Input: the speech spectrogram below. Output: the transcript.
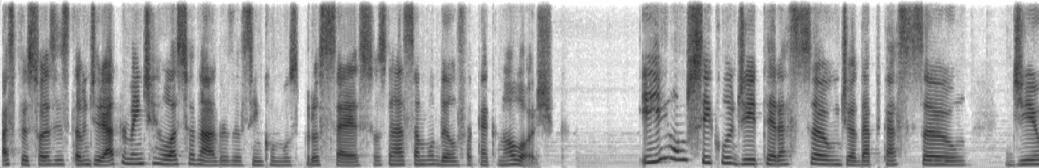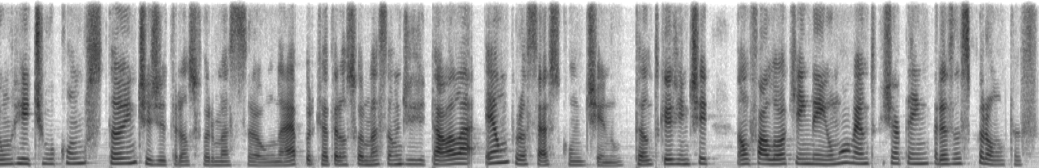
as pessoas estão diretamente relacionadas, assim como os processos, nessa mudança tecnológica. E um ciclo de iteração, de adaptação, de um ritmo constante de transformação, né? Porque a transformação digital ela é um processo contínuo, tanto que a gente não falou aqui em nenhum momento que já tem empresas prontas.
